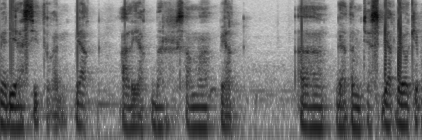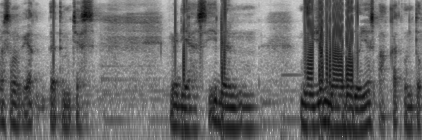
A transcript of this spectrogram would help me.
mediasi tuh kan pihak Ali Akbar sama pihak uh, Gatem Chess pihak Dewa Kipas sama pihak Gatem Chess. Mediasi dan berujung bahwa dulunya sepakat untuk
